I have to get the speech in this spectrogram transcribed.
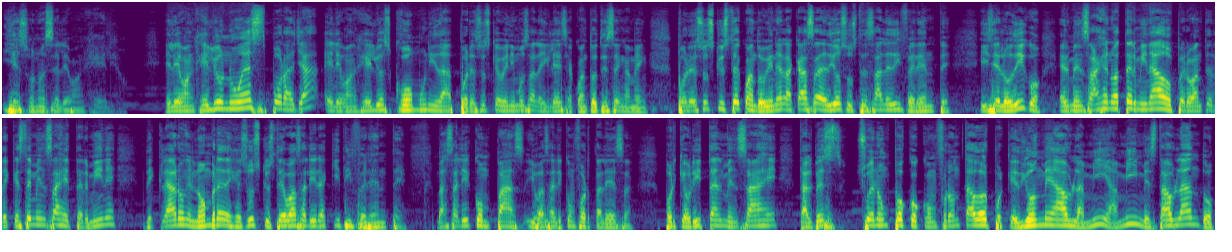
Y eso no es el Evangelio. El Evangelio no es por allá, el Evangelio es comunidad. Por eso es que venimos a la iglesia. ¿Cuántos dicen amén? Por eso es que usted cuando viene a la casa de Dios, usted sale diferente. Y se lo digo, el mensaje no ha terminado, pero antes de que este mensaje termine, declaro en el nombre de Jesús que usted va a salir aquí diferente. Va a salir con paz y va a salir con fortaleza. Porque ahorita el mensaje tal vez suena un poco confrontador porque Dios me habla a mí, a mí me está hablando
